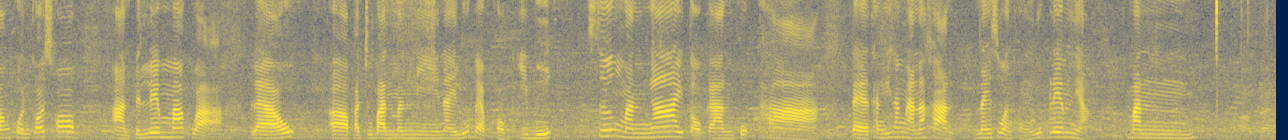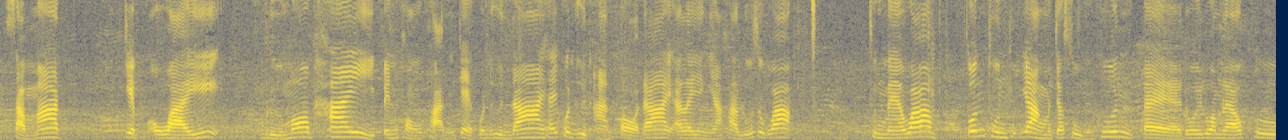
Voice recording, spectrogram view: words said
บางคนก็ชอบอ่านเป็นเล่มมากกว่า แล้วปัจจุบันมันมีในรูปแบบของอีบุ๊กซึ่งมันง่ายต่อการพกพา แต่ทั้งนี้ทั้งนั้นนะคะในส่วนของรูปเล่มเนี่ยมันสามารถ เก็บเอาไว้หรือมอบให้เป็นของขวัญแก่คนอื่นได้ ให้คนอื่นอ่านต่อได้อะไรอย่างเงี้ยค่ะ รู้สึกว่าถึงแม้ว่าต้นทุนทุกอย่างมันจะสูงขึ้น แต่โดยรวมแล้วคือ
